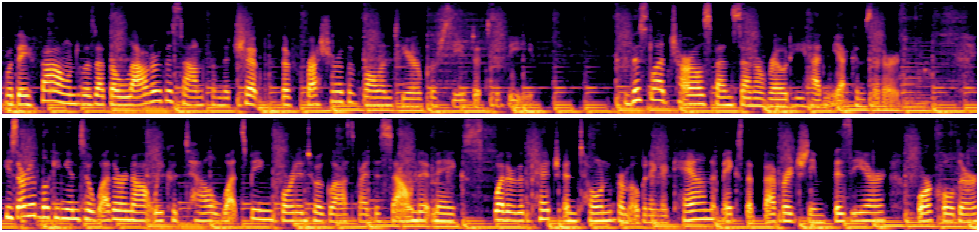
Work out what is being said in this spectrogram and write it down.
What they found was that the louder the sound from the chip, the fresher the volunteer perceived it to be. This led Charles Spence down a road he hadn't yet considered. He started looking into whether or not we could tell what's being poured into a glass by the sound it makes, whether the pitch and tone from opening a can makes the beverage seem fizzier or colder,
